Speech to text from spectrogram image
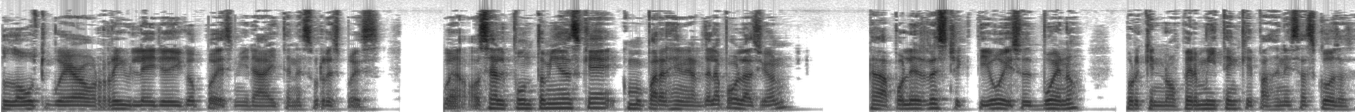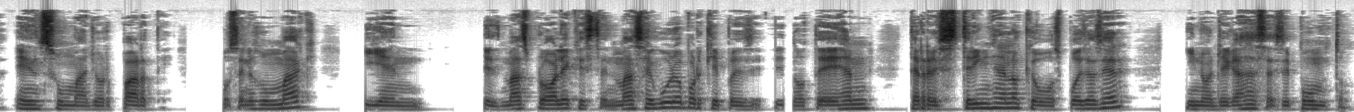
bloatware horrible. Y yo digo, pues mira, ahí tenés su respuesta. Bueno, o sea, el punto mío es que como para el general de la población, Apple es restrictivo y eso es bueno porque no permiten que pasen esas cosas en su mayor parte. Vos tenés un Mac y en es más probable que estés más seguro porque pues no te dejan, te restringen lo que vos puedes hacer y no llegas hasta ese punto.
